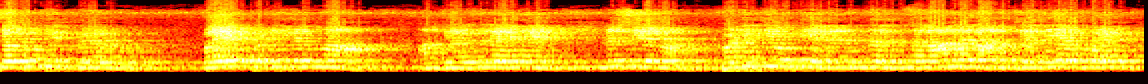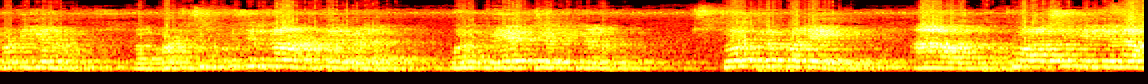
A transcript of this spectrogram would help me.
ஜபத்தை பெறணும். போயிடணும் பயப்படிக்கணுமா? அந்த இடத்துல என்ன செய்யணும்? படிக்க வேண்டிய இந்த இந்த நாள்ல நான் சரியா பய படிக்கணும் நான் படிச்சு முடிச்சிருந்தா அடுத்த வேலை ஒரு முயற்சி எடுக்கணும் ஸ்தோத்திரப்படி பலி புக்கு வாசிக்கிறீங்களா?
